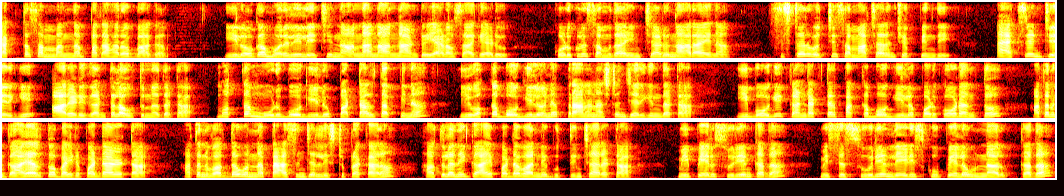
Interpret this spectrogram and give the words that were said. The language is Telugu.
రక్త సంబంధం పదహారో భాగం. ఈలోగా మురళి లేచి నాన్న నాన్న అంటూ ఏడవసాగాడు. కొడుకును సముదాయించాడు నారాయణ. సిస్టర్ వచ్చి సమాచారం చెప్పింది. యాక్సిడెంట్ జరిగి ఆరేడు గంటలు అవుతున్నదట. మొత్తం మూడు బోగీలు పట్టాలు తప్పినా ఈ ఒక్క బోగీలోనే ప్రాణ నష్టం జరిగిందట. ఈ బోగి కండక్టర్ పక్క బోగీలో పడుకోవడంతో అతను గాయాలతో బయటపడ్డాడట. అతని వద్ద ఉన్న ప్యాసింజర్ లిస్టు ప్రకారం హతులని గాయపడ్డవారిని గుర్తించారట. మీ పేరు సూర్యం కదా? మిస్సెస్ సూర్యం లేడీస్ కూపేలో ఉన్నారు కదా?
